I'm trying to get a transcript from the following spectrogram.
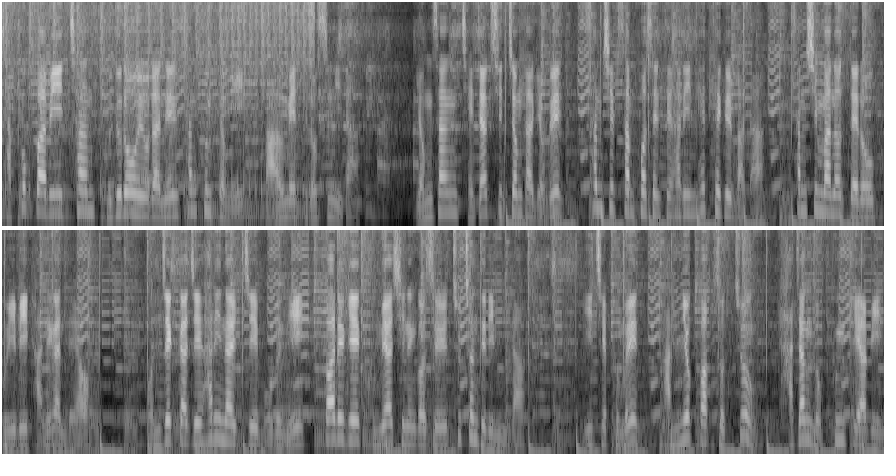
잡곡밥이 참 부드러워요라는 상품평이 마음에 들었습니다. 영상 제작 시점 가격은 33% 할인 혜택을 받아 30만원대로 구입이 가능한데요. 언제까지 할인할지 모르니 빠르게 구매하시는 것을 추천드립니다. 이 제품은 압력밥솥 중 가장 높은 기압인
